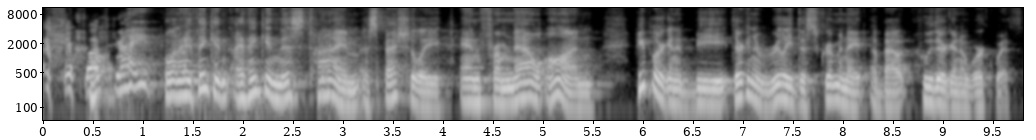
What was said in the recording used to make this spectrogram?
well, right. Well, and I think in I think in this time, especially, and from now on, people are going to be they're going to really discriminate about who they're going to work with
